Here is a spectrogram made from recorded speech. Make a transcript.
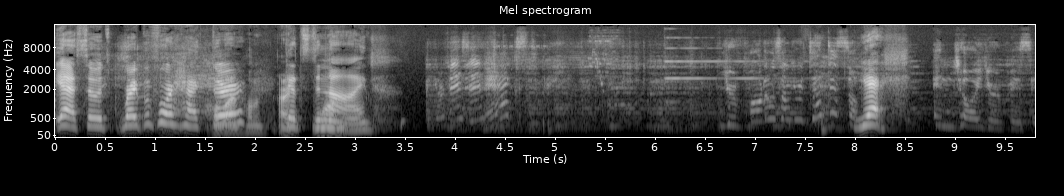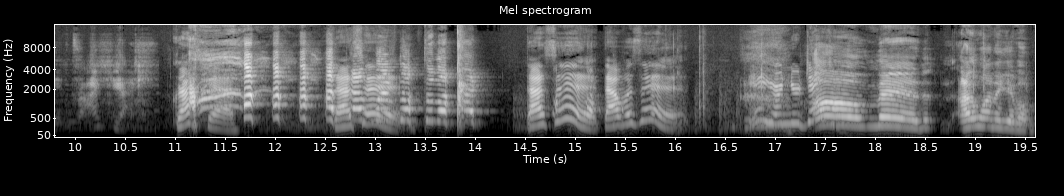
yeah, so it's right before Hector Hold on, hold on. All right, gets denied. Your visit. Next. Your photos of your dentist. Yes, Enjoy your visit. gracias. That's it. That's it. That was it. Yeah, you're on your dentist. Oh man, I want to give a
